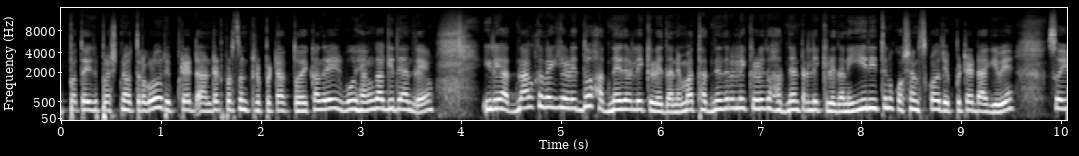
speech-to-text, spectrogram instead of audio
ಇಪ್ಪತ್ತೈದು ಪ್ರಶ್ನೆ ಉತ್ತರಗಳು ರಿಪೀಟೆಡ್ ಹಂಡ್ರೆಡ್ ಪರ್ಸೆಂಟ್ ರಿಪೀಟ್ ಆಗ್ತವೆ. ಯಾಕಂದರೆ ಇವು ಹೆಂಗಾಗಿದೆ ಅಂದರೆ ಇಲ್ಲಿ ಹದಿನಾಲ್ಕರಲ್ಲಿ ಕೇಳಿದ್ದು ಹದಿನೈದರಲ್ಲಿ ಕೇಳಿದ್ದಾನೆ, ಮತ್ತು ಹದಿನೈದರಲ್ಲಿ ಕೇಳಿದ್ದು ಹದಿನೆಂಟರಲ್ಲಿ ಕೇಳಿದ್ದಾನೆ. ಈ ರೀತಿಯ ಕ್ವಶನ್ಸ್ಗಳು ರಿಪೀಟೆಡ್ ಆಗಿವೆ. ಸೊ ಈ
